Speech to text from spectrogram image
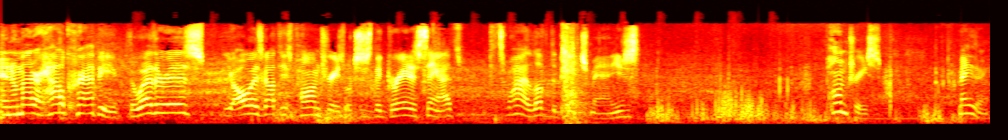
And no matter how crappy the weather is, you always got these palm trees, which is the greatest thing. That's, that's why I love the beach, man. You just... Palm trees. Amazing.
